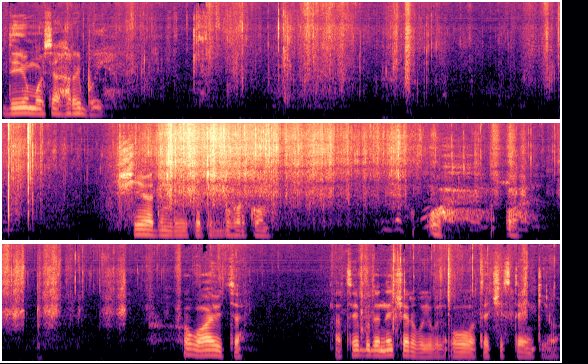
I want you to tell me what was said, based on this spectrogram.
Дивимося гриби. Ще один дивиться під бугорком. О, о. Ховаються. А це буде не червивий. О, це чистенький. О.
